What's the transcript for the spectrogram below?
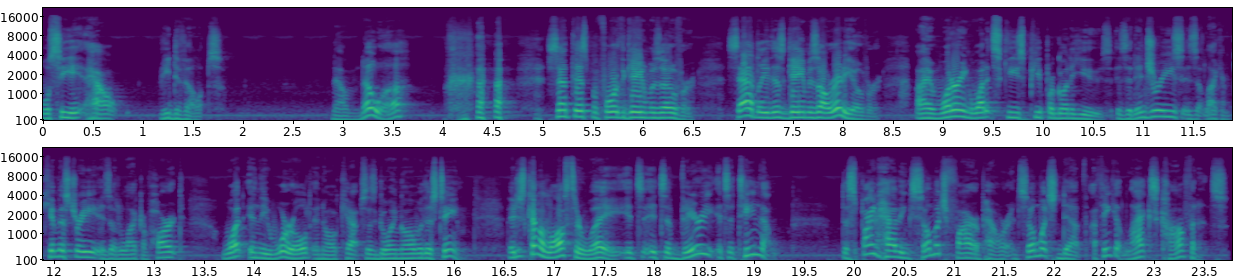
We'll see how he develops. Now, Noah sent this before the game was over. Sadly, this game is already over. I am wondering what excuse people are going to use. Is it injuries? Is it lack of chemistry? Is it a lack of heart? What in the world, in all caps, is going on with this team? They just kind of lost their way. It's it's a very it's a team that, despite having so much firepower and so much depth, I think it lacks confidence.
